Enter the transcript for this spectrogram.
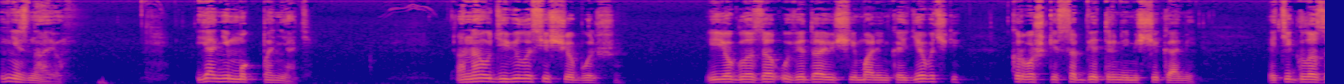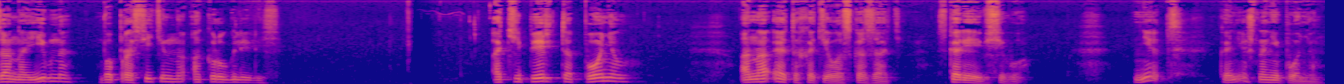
не знаю» я не мог понять. Она удивилась еще больше. Ее глаза увядающей маленькой девочки, крошки с обветренными щеками, эти глаза наивно, вопросительно округлились. А теперь-то понял? Она это хотела сказать, скорее всего. Нет, конечно, не понял.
